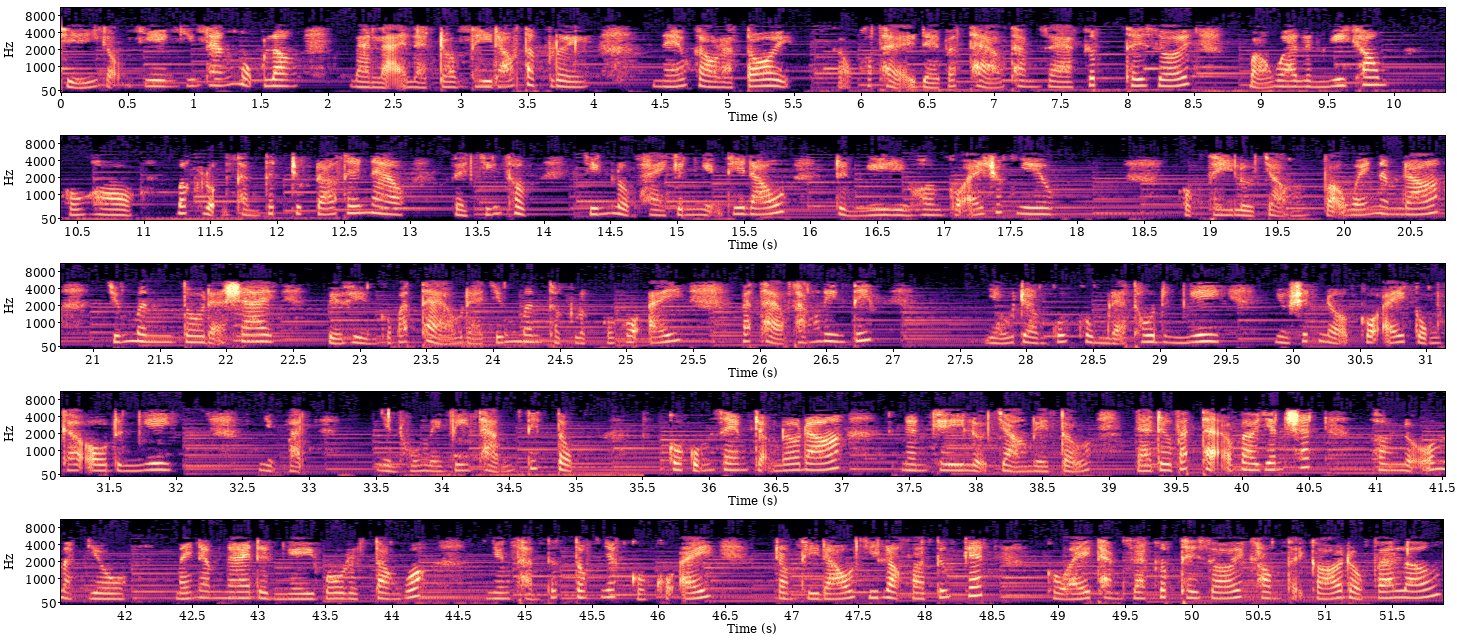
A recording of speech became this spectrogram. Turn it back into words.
chỉ ngẫu nhiên chiến thắng một lần mà lại là trong thi đấu tập luyện. Nếu cậu là tôi, cậu có thể để Bách Thảo tham gia cúp thế giới, bỏ qua Đình Nghi không? hỗn hồ, bất luận thành tích trước đó thế nào, về chiến thuật, chiến lược hay kinh nghiệm thi đấu, Đình Nghi nhiều hơn cô ấy rất nhiều. Cuộc thi lựa chọn võ quán năm đó chứng minh tôi đã sai, biểu hiện của Bách Thảo đã chứng minh thực lực của cô ấy. Bách Thảo thắng liên tiếp, Dẫu trần cuối cùng đã thua Đình Nghi, nhưng suýt nữa cô ấy cũng cao Đình Nghi. Nhật Bạch nhìn huấn luyện viên thẩm tiếp tục. Cô cũng xem trận đấu đó, nên khi lựa chọn đệ tử đã đưa Bách Thảo vào danh sách. Hơn nữa mặc dù mấy năm nay Đình Nghi vô địch toàn quốc, nhưng thành tích tốt nhất của cô ấy trong thi đấu chỉ lọt vào tứ kết. Cô ấy tham gia cúp thế giới không thể có đột phá lớn.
